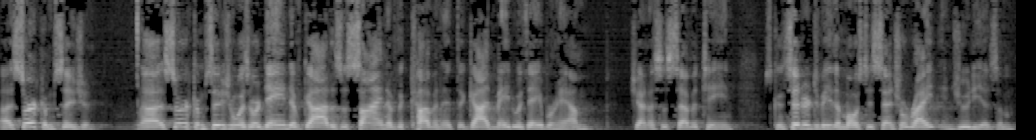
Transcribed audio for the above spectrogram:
Uh, circumcision. Circumcision was ordained of God as a sign of the covenant that God made with Abraham, Genesis 17. It's considered to be the most essential rite in Judaism.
